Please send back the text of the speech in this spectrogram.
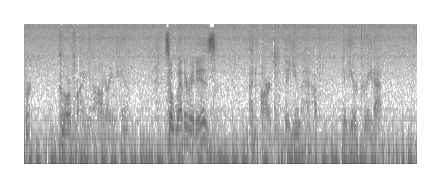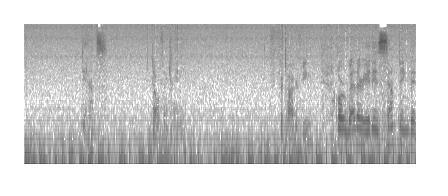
for glorifying. So whether it is an art that you have that you're great at, dance, dolphin training, photography, or whether it is something that,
